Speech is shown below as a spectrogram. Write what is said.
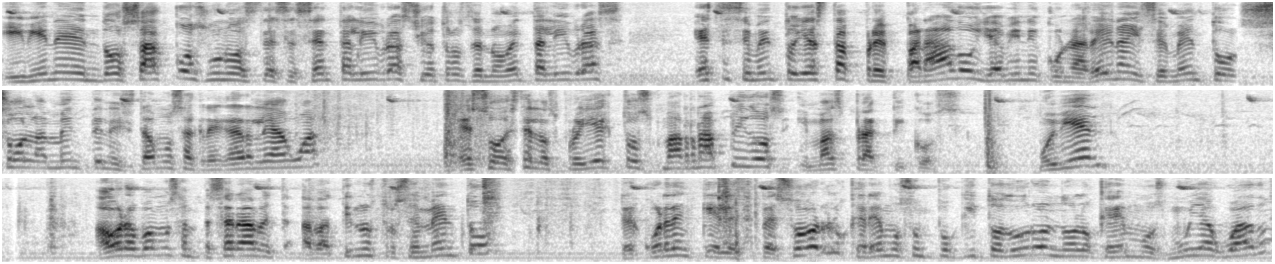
y viene en dos sacos, unos de 60 libras y otros de 90 libras. Este cemento ya está preparado, ya viene con arena y cemento. Solamente necesitamos agregarle agua. Eso es de los proyectos más rápidos y más prácticos. Muy bien. Ahora vamos a empezar a batir nuestro cemento Recuerden que el espesor lo queremos un poquito duro, no lo queremos muy aguado.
